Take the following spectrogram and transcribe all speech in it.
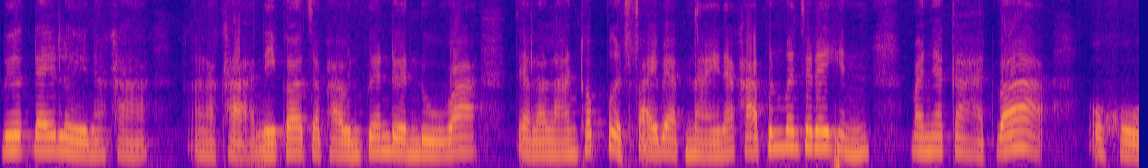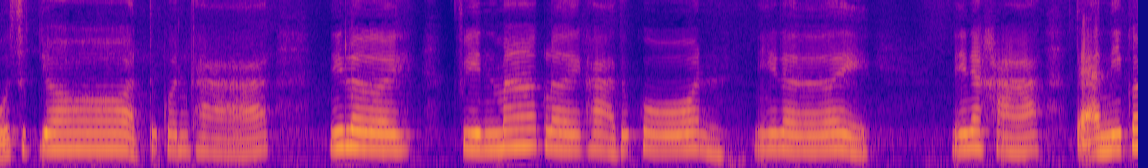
เลือกได้เลยนะคะเอาละค่ะนนี่ก็จะพาเพื่อนๆเดินดูว่า แต่ละร้านเขาเปิดไฟแบบไหนนะคะ เพื่อนๆจะได้เห็นบรรยากาศว่า โอ้โห สุดยอด ทุกคนค่ะนี่เลย ฟินมากเลยค่ะทุกคนนี่เลย นี่นะคะ แต่อันนี้ก็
